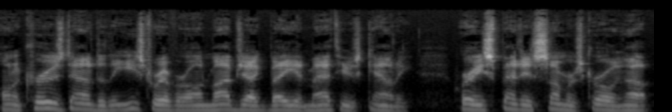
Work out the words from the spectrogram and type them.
on a cruise down to the East River on Mobjack Bay in Mathews County, where he spent his summers growing up.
